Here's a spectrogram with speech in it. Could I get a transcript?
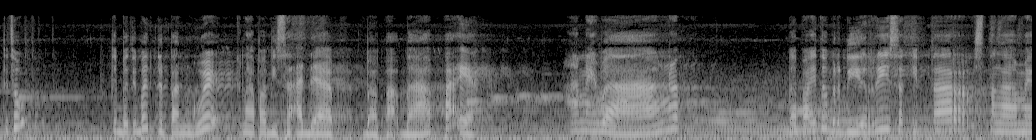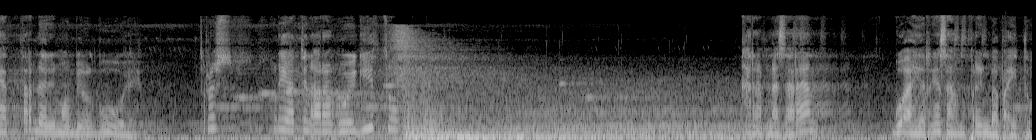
itu tiba-tiba di depan gue kenapa bisa ada bapak-bapak ya? Aneh banget. Bapak itu berdiri sekitar setengah meter dari mobil gue. Terus liatin arah gue gitu. Karena penasaran, gue akhirnya samperin bapak itu.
